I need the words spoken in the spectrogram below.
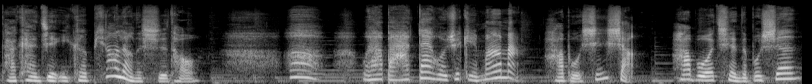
他看见一颗漂亮的石头。啊，我要把它带回去给妈妈。哈勃心想。哈勃潜得不深，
